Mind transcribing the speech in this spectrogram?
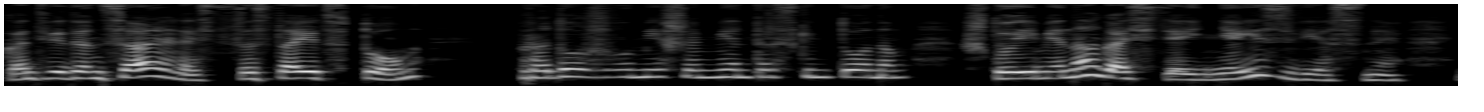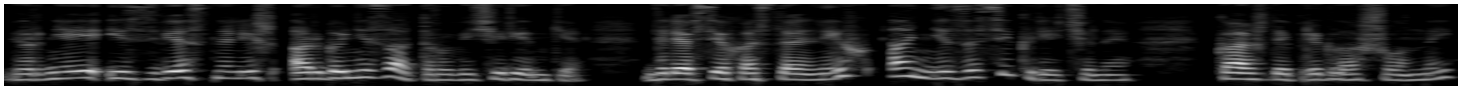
«Конфиденциальность состоит в том, — продолжил Миша менторским тоном, — что имена гостей неизвестны, вернее, известны лишь организатору вечеринки. Для всех остальных они засекречены. Каждый приглашенный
